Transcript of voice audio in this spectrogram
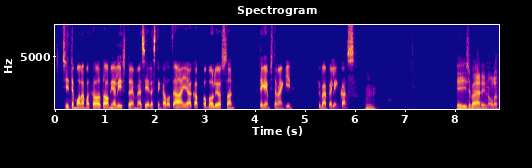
Sitten molemmat katsotaan omia listoja ja siellä sitten katsotaan, että ja Capcom oli jossain tekemistä tämänkin hyvän pelin kanssa. Hmm. Ei se väärin ole.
